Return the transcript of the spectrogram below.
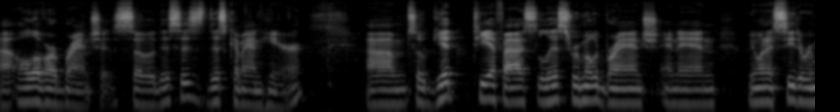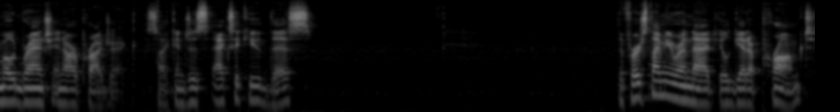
uh, all of our branches. So this is this command here. Um, so git TFS list remote branch, and then we want to see the remote branch in our project. So I can just execute this. The first time you run that, you'll get a prompt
